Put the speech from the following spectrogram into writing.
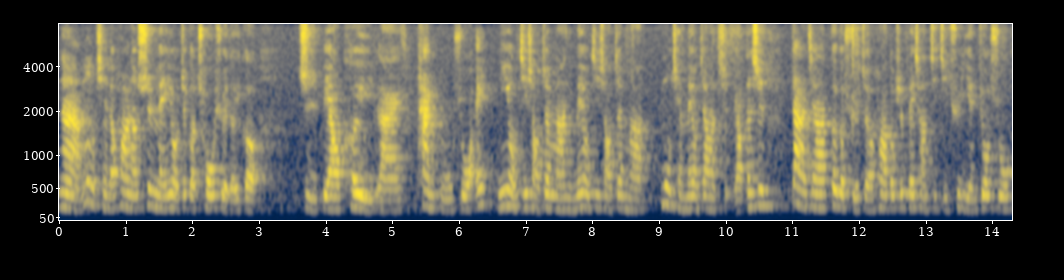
那目前的话呢，是没有这个抽血的一个指标可以来判读说，哎，你有肌少症吗？你没有肌少症吗？目前没有这样的指标，但是。大家各个学者的话都是非常积极去研究，说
